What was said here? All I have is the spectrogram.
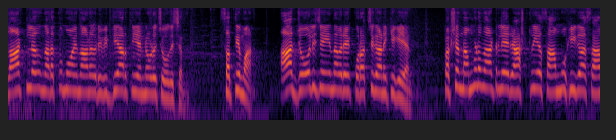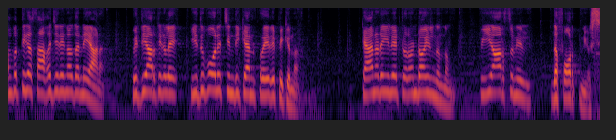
നാട്ടിലത് നടക്കുമോ എന്നാണ് ഒരു വിദ്യാർത്ഥി എന്നോട് ചോദിച്ചത്. സത്യമാണ്. ആ ജോലി ചെയ്യുന്നവരെ കുറച്ച് കാണിക്കുകയാണ്. പക്ഷെ നമ്മുടെ നാട്ടിലെ രാഷ്ട്രീയ സാമൂഹിക സാമ്പത്തിക സാഹചര്യങ്ങൾ തന്നെയാണ് വിദ്യാർത്ഥികളെ ഇതുപോലെ ചിന്തിക്കാൻ പ്രേരിപ്പിക്കുന്നത്. കാനഡയിലെ ടൊറന്റോയിൽ നിന്നും P R Sunil the fourth news.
